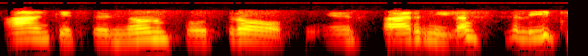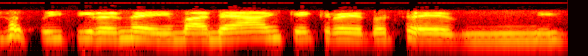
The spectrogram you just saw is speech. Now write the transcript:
anche se non potrò farmi la salita sui Pirenei, ma neanche credo, cioè, mi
